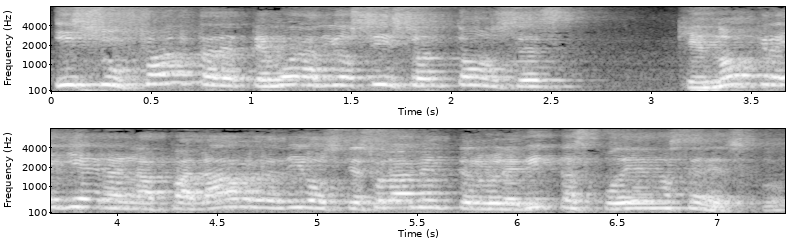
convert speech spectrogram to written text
Y su falta de temor a Dios hizo entonces que no creyera en la palabra de Dios, que solamente los levitas podían hacer esto.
